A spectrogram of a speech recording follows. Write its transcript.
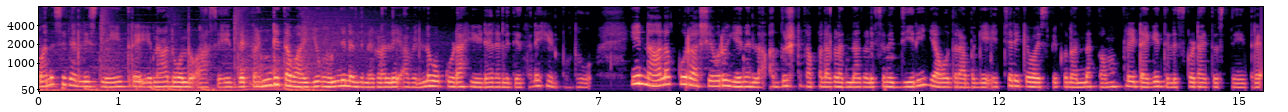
ಮನಸ್ಸಿನಲ್ಲಿ ಸ್ನೇಹಿತರೆ, ಏನಾದರೂ ಒಂದು ಆಸೆ ಇದ್ದರೆ ಖಂಡಿತವಾಗಿಯೂ ಮುಂದಿನ ದಿನಗಳಲ್ಲಿ ಅವೆಲ್ಲವೂ ಕೂಡ ಈಡೇರಲಿದೆ ಅಂತಲೇ ಹೇಳ್ಬೋದು. ಈ ನಾಲ್ಕು ರಾಶಿಯವರು ಏನೆಲ್ಲ ಅದೃಷ್ಟದ ಫಲಗಳನ್ನು ಗಳಿಸಲಿದ್ದೀರಿ? ಯಾವುದರ ಬಗ್ಗೆ ಎಚ್ಚರಿಕೆ ವಹಿಸಬೇಕು ನನ್ನ ಕಂಪ್ಲೀಟಾಗಿ ತಿಳಿಸ್ಕೊಟ್ಟಾಯಿತು ಸ್ನೇಹಿತರೆ.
